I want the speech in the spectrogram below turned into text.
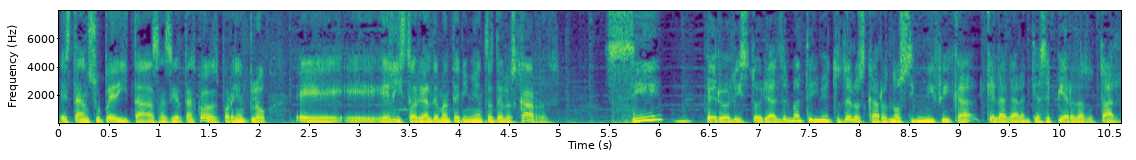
están supeditadas a ciertas cosas. Por ejemplo, eh, eh, el historial de mantenimiento de los carros. Sí, pero el historial del mantenimiento de los carros no significa que la garantía se pierda total.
